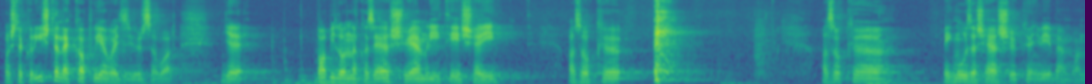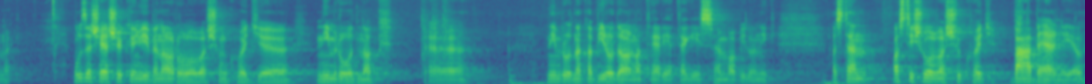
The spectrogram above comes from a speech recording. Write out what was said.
Most akkor Istenek kapuja vagy zűrzavar? Ugye Babilonnak az első említései, azok, azok még Mózes első könyvében vannak. Mózes első könyvében arról olvasunk, hogy Nimrodnak, Nimrodnak a birodalma terjedt egészen Babilonig. Aztán azt is olvassuk, hogy Bábelnél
